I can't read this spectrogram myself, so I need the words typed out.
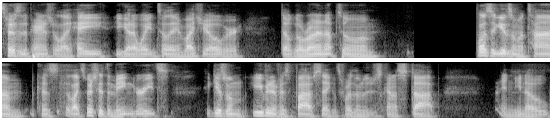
especially the parents are like, hey, you gotta wait until they invite you over. Don't go running up to them. Plus, it gives them a time because, like, especially at the meet and greets, it gives them even if it's five seconds for them to just kind of stop and you know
